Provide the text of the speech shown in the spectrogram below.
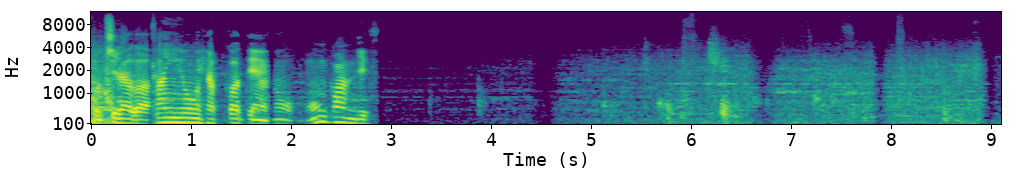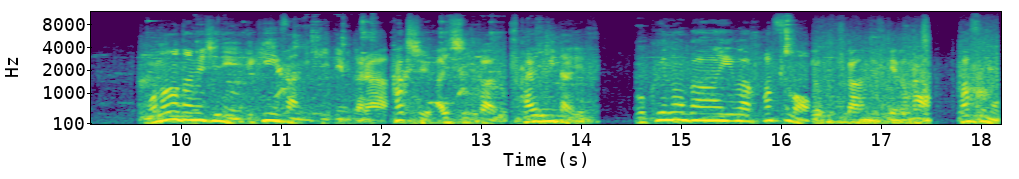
こちらが山陽百貨店の本館です。物の試しに駅員さんに聞いてみたら各種 IC カード使えるみたいです。僕の場合はパスもよく使うんですけども、パスも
